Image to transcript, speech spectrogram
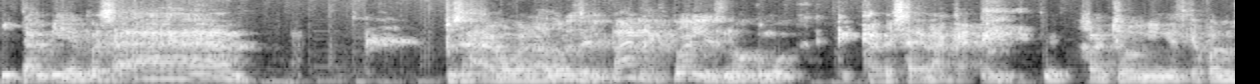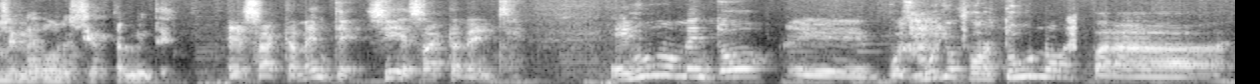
y también pues a pues a gobernadores del PAN actuales, ¿no? Como Cabeza de Vaca, Pancho Domínguez, que fueron senadores, ciertamente. Exactamente, sí, exactamente. En un momento, eh, pues muy oportuno para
